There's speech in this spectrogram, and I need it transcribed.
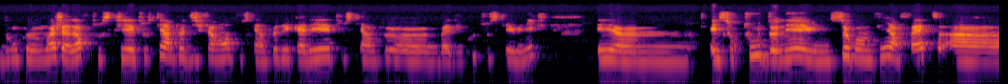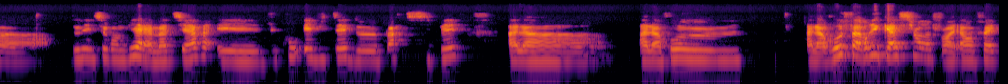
Donc moi, j'adore tout, ce qui est, tout ce qui est un peu différent, tout ce qui est un peu décalé, tout ce qui est un peu, bah, du coup, tout ce qui est unique. Et, et surtout, donner une seconde vie, en fait, à donner une seconde vie à la matière et du coup éviter de participer à la, à la, à la refabrication, enfin, en fait,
